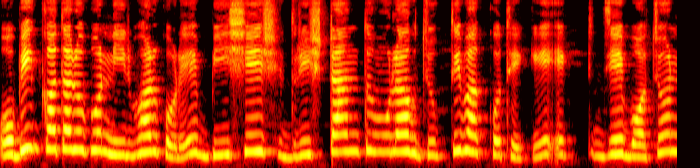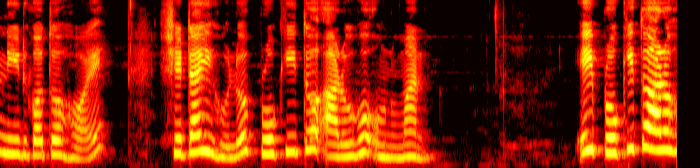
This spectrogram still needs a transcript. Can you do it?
অভিজ্ঞতার উপর নির্ভর করে বিশেষ দৃষ্টান্তমূলক যুক্তিবাক্য থেকে একটি যে বচন নির্গত হয়, সেটাই হলো প্রকৃত আরোহ অনুমান। এই প্রকৃত আরোহ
